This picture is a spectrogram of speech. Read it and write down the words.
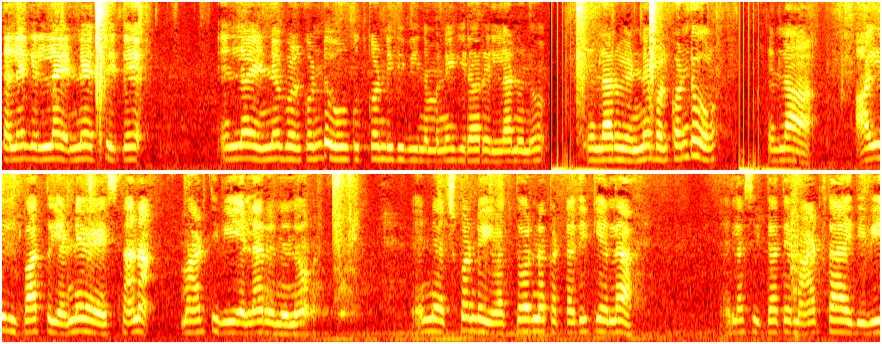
ತಲೆಗೆಲ್ಲ ಎಣ್ಣೆ ಹಚ್ಚೈತೆ ಎಲ್ಲ ಎಣ್ಣೆ ಬಳ್ಕೊಂಡು ಕುತ್ಕೊಂಡಿದೀವಿ ನಮ್ಮ ಮನೆಗಿರೋರೆಲ್ಲಾನು ಎಲ್ಲರೂ ಎಣ್ಣೆ ಬಳ್ಕೊಂಡು ಎಲ್ಲ ಆಯಿಲ್, ಬಾತ್, ಎಣ್ಣೆ ಸ್ನಾನ ಮಾಡ್ತೀವಿ ಎಲ್ಲರೂ ಎಣ್ಣೆ ಹಚ್ಕೊಂಡು ಇವಾಗ ತೋರಣ ಕಟ್ಟೋದಿಕ್ಕೆ ಎಲ್ಲ ಎಲ್ಲ ಸಿದ್ಧತೆ ಮಾಡ್ತಾ ಇದ್ದೀವಿ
